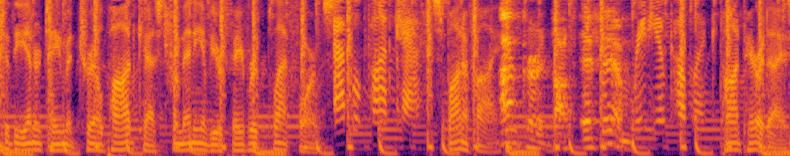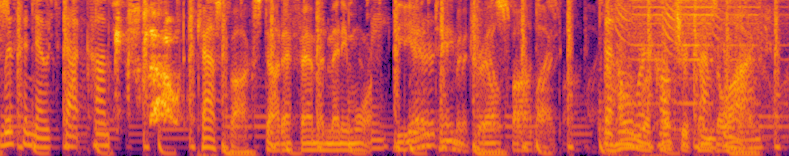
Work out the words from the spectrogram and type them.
To the Entertainment Trail podcast from any of your favorite platforms Apple Podcasts, Spotify, Anchor.fm, Radio Public, Pod Paradise, ListenNotes.com, Xcloud, Castbox.fm, and many more. The Entertainment Trail Spotlight. the home where culture comes alive.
